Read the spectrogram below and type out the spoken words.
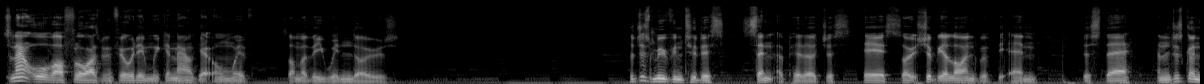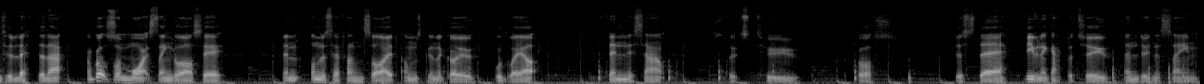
So now all of our floor has been filled in, we can now get on with some of the windows. So just moving to this center pillar just here, so it should be aligned with the M just there. And I'm just going to the left of that, I've got some white stained glass here then on the left hand side, I'm just going to go all the way up, extend this out so it's two across just there, leaving a gap of two, and doing the same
